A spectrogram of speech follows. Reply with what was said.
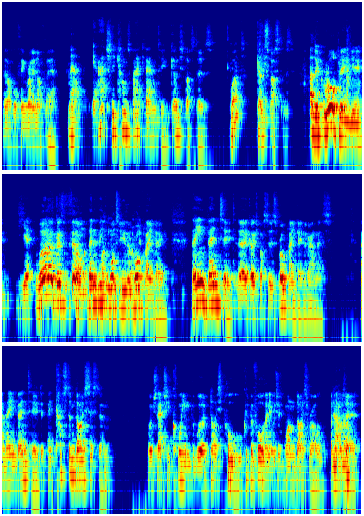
the whole thing running off there. Now it actually comes back down to Ghostbusters. What? Ghostbusters. Ah, the role playing game. Yeah. Well, no, go to the film. Then people Okay. want to do the Okay. role playing game. They invented uh, Ghostbusters role playing game around this, and they invented a custom dice system, which they actually coined the word dice pool because before then it was just one dice roll and that was Uh-huh. it.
